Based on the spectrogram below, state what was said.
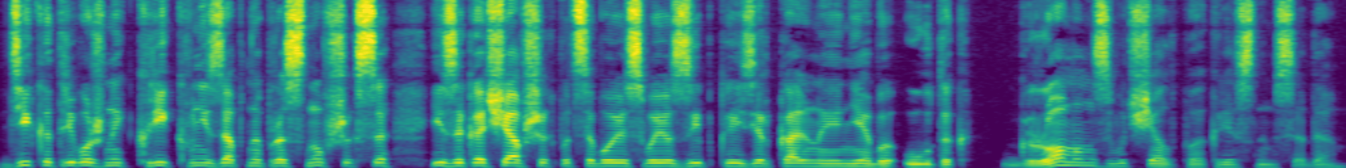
Дико тревожный крик внезапно проснувшихся и закачавших под собою свое зыбкое зеркальное небо уток громом звучал по окрестным садам.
